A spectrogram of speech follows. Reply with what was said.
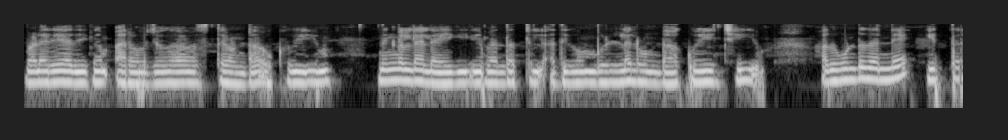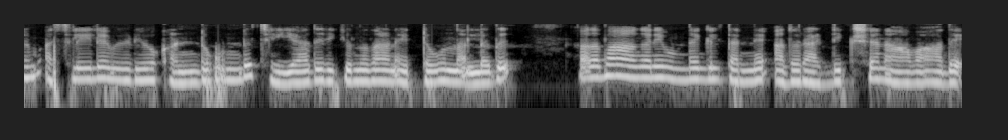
വളരെയധികം അരോചകാവസ്ഥ ഉണ്ടാക്കുകയും നിങ്ങളുടെ ലൈംഗിക ബന്ധത്തിൽ അധികം വിള്ളൽ ഉണ്ടാക്കുകയും ചെയ്യും. അതുകൊണ്ട് തന്നെ ഇത്തരം അശ്ലീല വീഡിയോ കണ്ടുകൊണ്ട് ചെയ്യാതിരിക്കുന്നതാണ് ഏറ്റവും നല്ലത്. അഥവാ അങ്ങനെ ഉണ്ടെങ്കിൽ തന്നെ അതൊരു അഡിക്ഷൻ ആവാതെ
